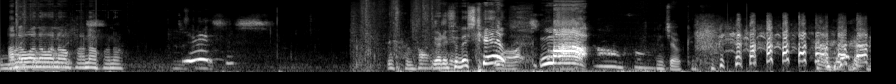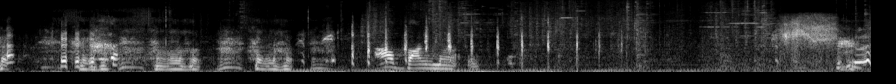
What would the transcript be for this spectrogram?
I my know. I know. I know. I know. I know. Jesus. You ready for this kill? Right. Ma! I'm joking. I'll bang Martin. the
